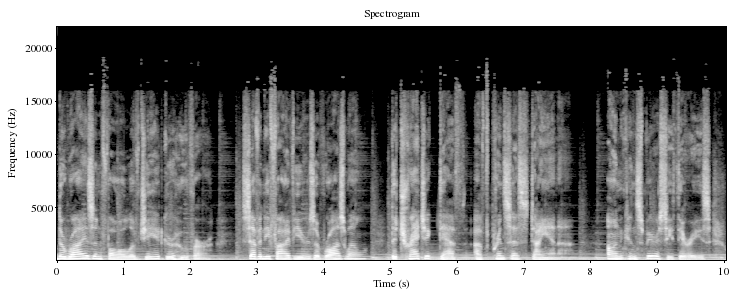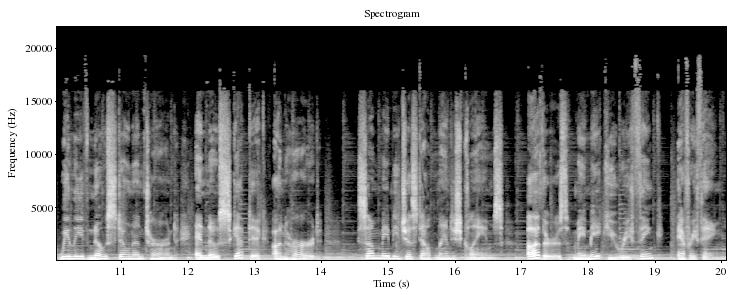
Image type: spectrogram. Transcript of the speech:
The Rise and Fall of J. Edgar Hoover, 75 Years of Roswell, The Tragic Death of Princess Diana. On conspiracy theories, we leave no stone unturned and no skeptic unheard. Some may be just outlandish claims, others may make you rethink everything.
